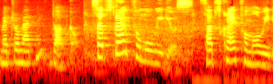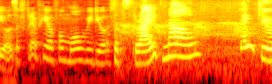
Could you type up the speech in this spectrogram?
Metromatney.com. Subscribe for more videos. Subscribe for more videos. Subscribe here for more videos. Subscribe now. Thank you.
